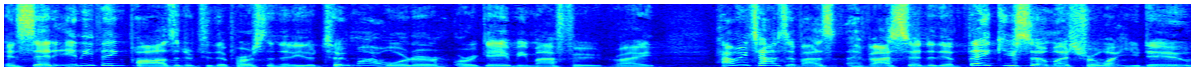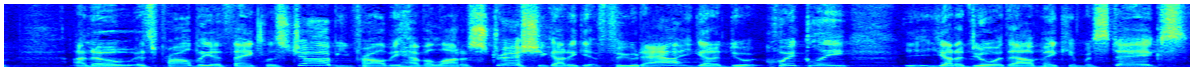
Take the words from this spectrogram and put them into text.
and said anything positive to the person that either took my order or gave me my food, right? How many times have I, have I said to them, Thank you so much for what you do? I know it's probably a thankless job. You probably have a lot of stress. You got to get food out. You got to do it quickly. You got to do it without making mistakes.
